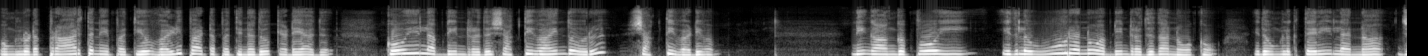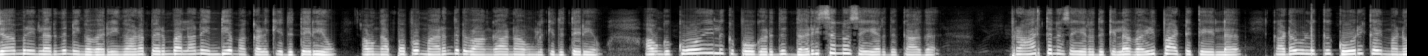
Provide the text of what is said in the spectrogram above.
உங்களோட பிரார்த்தனை பற்றியோ வழிபாட்டை பற்றினதோ கிடையாது. கோயில் அப்படின்றது சக்தி வாய்ந்த ஒரு சக்தி வடிவம். நீங்கள் அங்கே போய் இதில் ஊறணும் அப்படின்றது தான் நோக்கம். இது உங்களுக்கு தெரியலன்னா ஜெர்மனிலேருந்து நீங்கள் வர்றீங்க. ஆனால் பெரும்பாலான இந்திய மக்களுக்கு இது தெரியும். அவங்க அப்பப்போ மறந்துடுவாங்க. ஆனால் அவங்களுக்கு இது தெரியும். அவங்க கோயிலுக்கு போகிறது தரிசனம் செய்யறதுக்காக. பிரார்த்தனை செய்கிறதுக்கு இல்லை வழிபாட்டுக்கு இல்லை கடவுளுக்கு கோரிக்கை மனு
